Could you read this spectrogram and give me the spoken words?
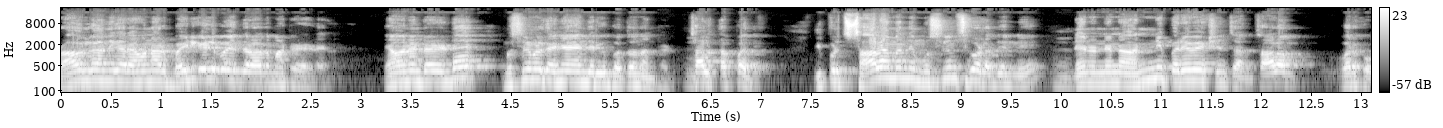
రాహుల్ గాంధీ గారు ఏమన్నారు? బయటికి వెళ్ళిపోయిన తర్వాత మాట్లాడాడు ఆయన. ఏమని అంటాడంటే ముస్లింలకు అన్యాయం జరిగిపోతుంది అంటాడు. చాలా తప్పది. ఇప్పుడు చాలా మంది ముస్లిమ్స్ కూడా దీన్ని నేను నిన్న అన్ని పర్యవేక్షించాను చాలా వరకు.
